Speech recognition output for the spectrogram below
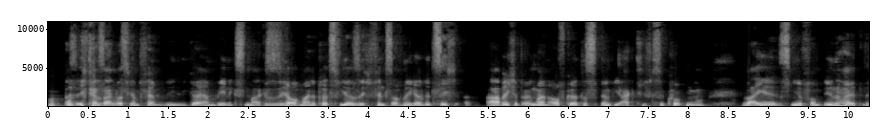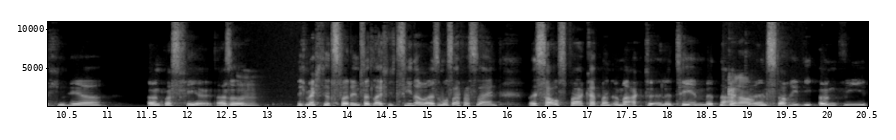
Also ich kann sagen, was ich am Family Guy am wenigsten mag, das ist sicher auch meine Platz 4. Also ich finde es auch mega witzig, aber ich habe irgendwann aufgehört, das irgendwie aktiv zu gucken, weil es mir vom Inhaltlichen her irgendwas fehlt. Also mhm. Ich möchte jetzt zwar den Vergleich nicht ziehen, aber es muss einfach sein, bei South Park hat man immer aktuelle Themen mit einer genau. aktuellen Story, die irgendwie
